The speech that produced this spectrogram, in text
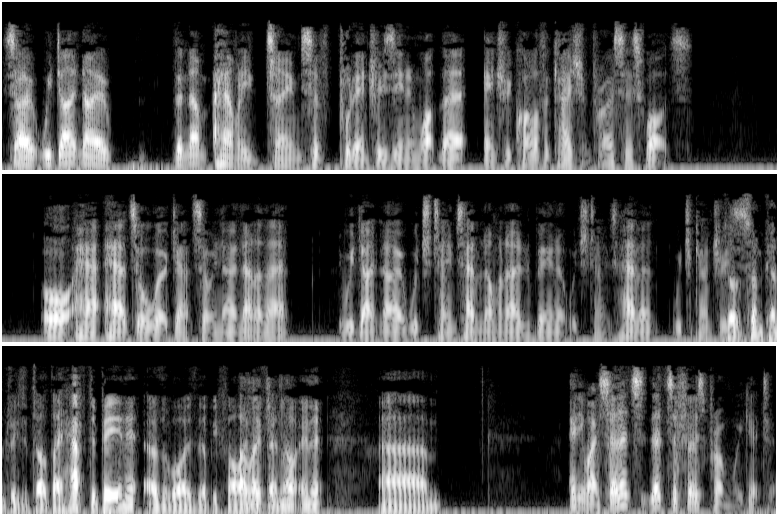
So we don't know the num- how many teams have put entries in and what the entry qualification process was, or how, how it's all worked out. So we know none of that. We don't know which teams have nominated to be in it, which teams haven't, which countries. So some countries are told they have to be in it, otherwise they'll be fined if they're not in it. Um, Anyway, so that's that's the first problem we get to.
